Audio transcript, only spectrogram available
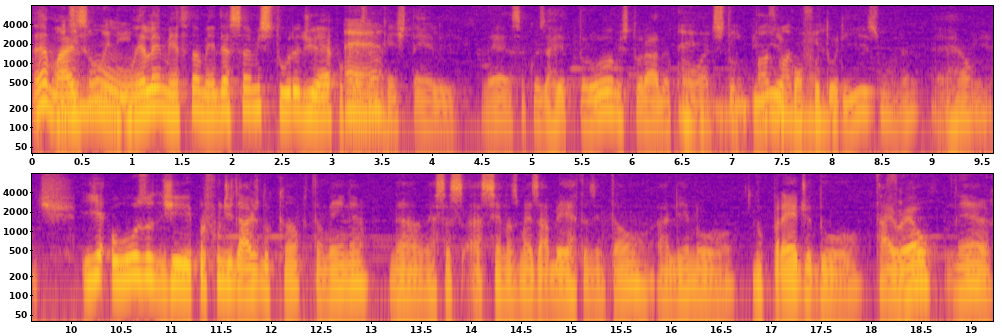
é mais um, um, elemento também dessa mistura de épocas é. né, que a gente tem ali né? Essa coisa retrô misturada com é, a distopia, com o futurismo, né? É realmente. E o uso de profundidade do campo também, né? Na, nessas as cenas mais abertas, então, ali no, no prédio do Tyrell, Sim. né?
